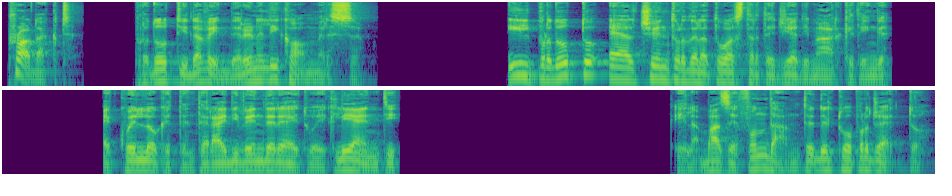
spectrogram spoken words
Product. Prodotti da vendere nell'e-commerce. Il prodotto è al centro della tua strategia di marketing. È quello che tenterai di vendere ai tuoi clienti e la base fondante del tuo progetto.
